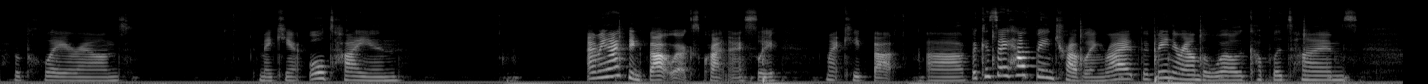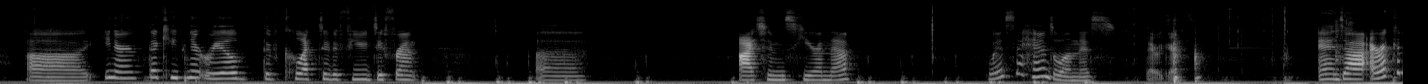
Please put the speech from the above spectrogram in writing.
have a play around making it all tie in. I mean, I think that works quite nicely. Might keep that. Uh, because they have been traveling, right? They've been around the world a couple of times. Uh, you know, they're keeping it real. They've collected a few different uh, items here and there. Where's the handle on this? There we go. And uh, I reckon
